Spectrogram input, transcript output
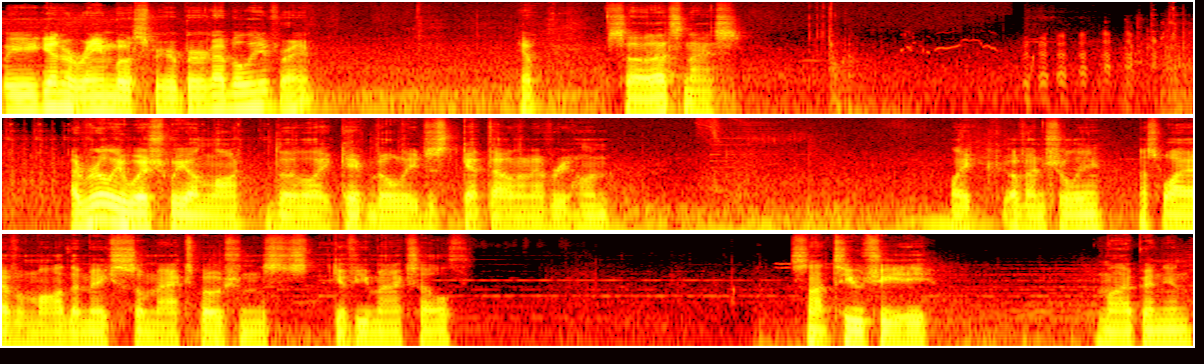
We get a rainbow Spiribird, I believe, right? Yep. So that's nice. I really wish we unlocked the like capability just get that on every hunt. Like eventually. That's why I have a mod that makes some max potions give you max health. It's not too cheaty, in my opinion.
